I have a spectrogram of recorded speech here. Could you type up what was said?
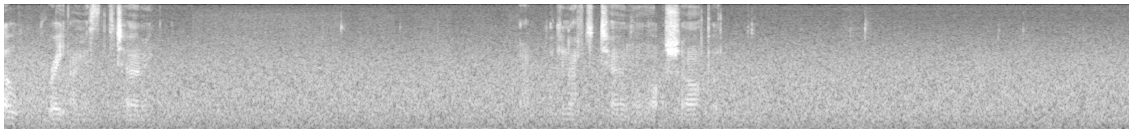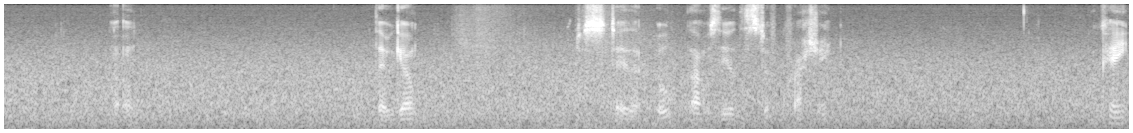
Oh, great, I missed the turning. we're gonna have to turn a lot sharper. Uh oh There we go. Just stay there. Oh, that was the other stuff crashing. Okay,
